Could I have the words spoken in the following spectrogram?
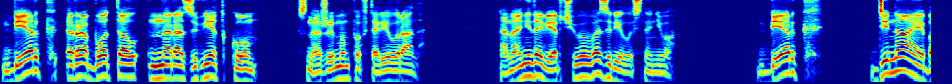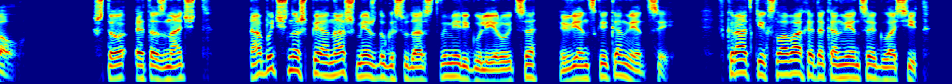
Берг работал на разведку, с нажимом повторил Рана. Она недоверчиво возрилась на него. Берг deniable. Что это значит? Обычно шпионаж между государствами регулируется Венской конвенцией. В кратких словах эта конвенция гласит,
